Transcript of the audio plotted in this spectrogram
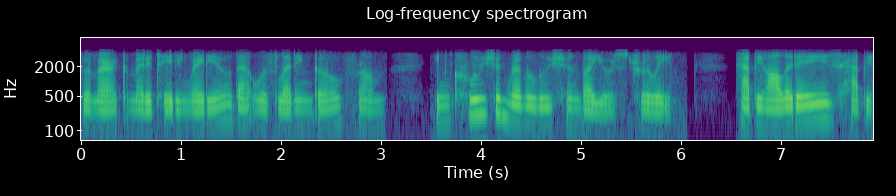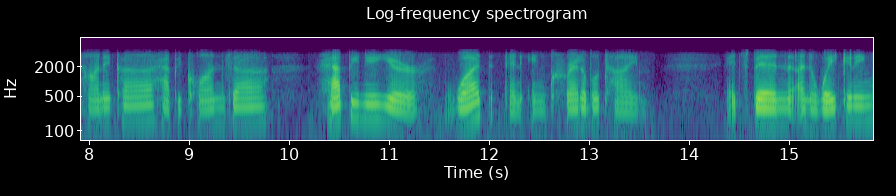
To America Meditating Radio. That was Letting Go from Inclusion Revolution by yours truly. Happy holidays, happy Hanukkah, happy Kwanzaa, happy New Year. What an incredible time. It's been an awakening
